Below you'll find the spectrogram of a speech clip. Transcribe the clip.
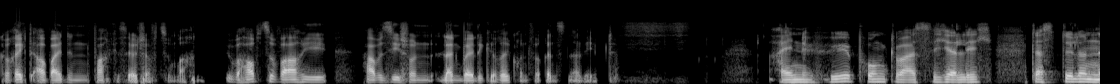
korrekt arbeitenden Fachgesellschaft zu machen. Überhaupt so Wahi habe sie schon langweiligere Konferenzen erlebt. Ein Höhepunkt war sicherlich, dass Dylan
